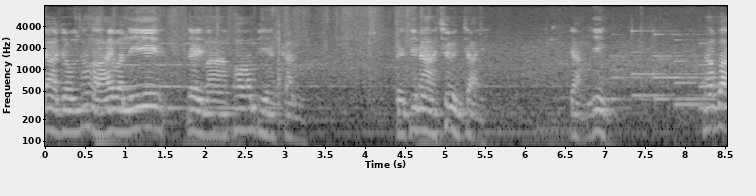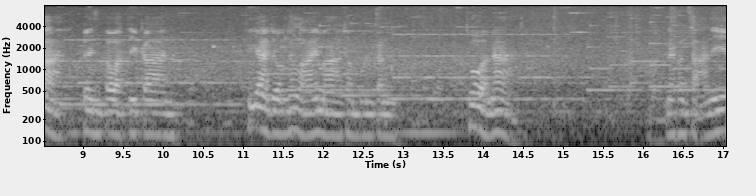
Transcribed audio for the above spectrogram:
ญาติโยมทั้งหลายวันนี้ได้มาพร้อมเพรียงกัน เป็นที่น่าชื่นใจ อย่างยิ่งนับว่าเป็นประวัติการที่ญาติโยมทั้งหลายมาทำบุญกัน ทั่วหน้า ในพรรษานี้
